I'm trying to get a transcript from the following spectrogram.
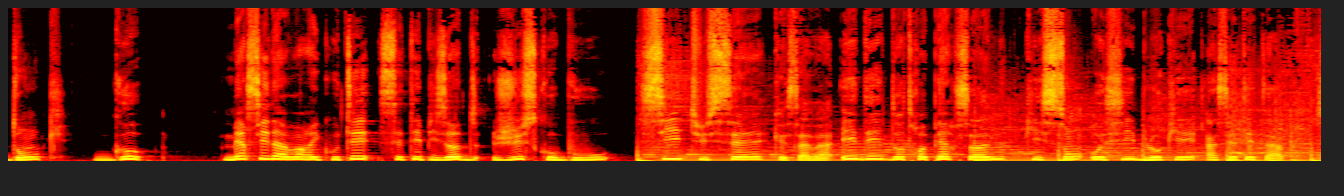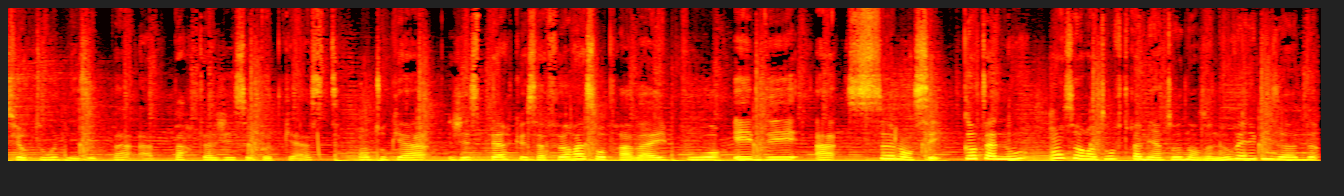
Donc, go Merci d'avoir écouté cet épisode jusqu'au bout. Si tu sais que ça va aider d'autres personnes qui sont aussi bloquées à cette étape, surtout n'hésite pas à partager ce podcast. En tout cas, j'espère que ça fera son travail pour aider à se lancer. Quant à nous, on se retrouve très bientôt dans un nouvel épisode.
